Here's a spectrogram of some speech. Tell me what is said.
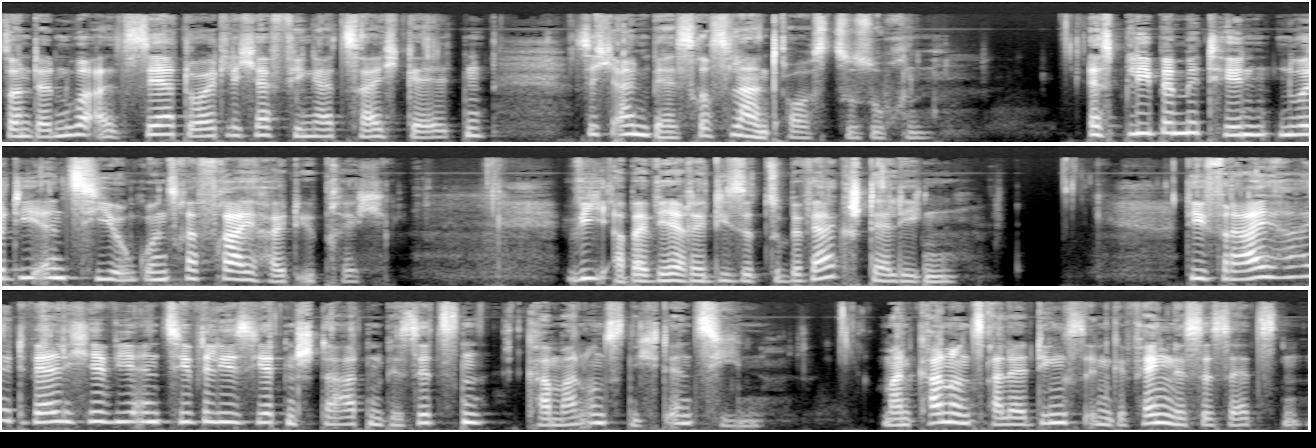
sondern nur als sehr deutlicher Fingerzeig gelten, sich ein besseres Land auszusuchen. Es bliebe mithin nur die Entziehung unserer Freiheit übrig. Wie aber wäre diese zu bewerkstelligen? Die Freiheit, welche wir in zivilisierten Staaten besitzen, kann man uns nicht entziehen. Man kann uns allerdings in Gefängnisse setzen.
